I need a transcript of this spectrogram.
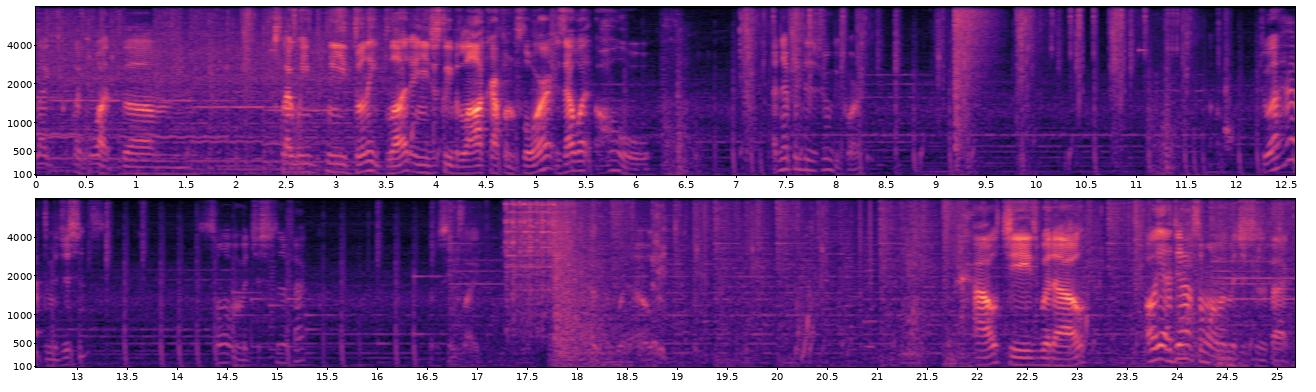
like like what the um, like when you, when you donate blood and you just leave a lot of crap on the floor? Is that what? Oh. I've never been to this room before. Do I have the Magicians? Some of a Magician's effect? It seems like. Widow. Ow, jeez, Widow. Oh yeah, I do have someone with Magician's effect.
